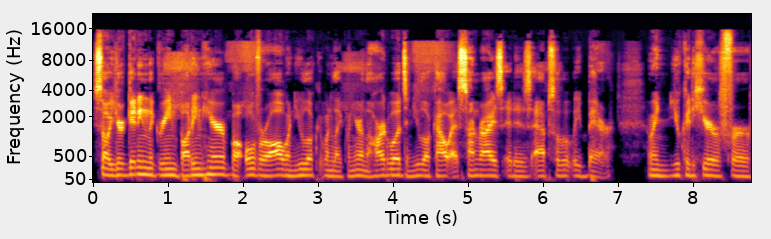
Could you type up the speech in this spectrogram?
So you're getting the green budding here, but overall, when you look when like when you're in the hardwoods and you look out at sunrise, it is absolutely bare. I mean, you could hear for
